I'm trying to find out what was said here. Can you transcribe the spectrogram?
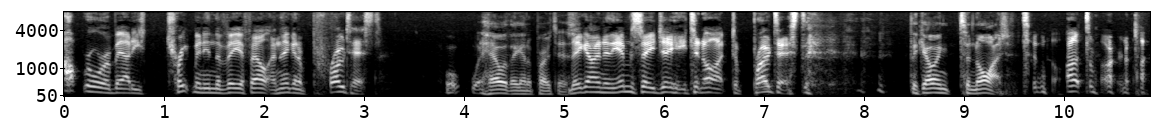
uproar about his treatment in the VFL and they're going to protest. Wh- How are they going to protest? They're going to the MCG tonight to protest They're going tonight, tonight, tomorrow night.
